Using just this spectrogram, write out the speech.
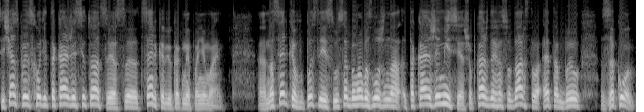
Сейчас происходит такая же ситуация с э, церковью, как мы понимаем. Э, На церковь после Иисуса была возложена такая же миссия, чтобы каждое государство это был закон,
